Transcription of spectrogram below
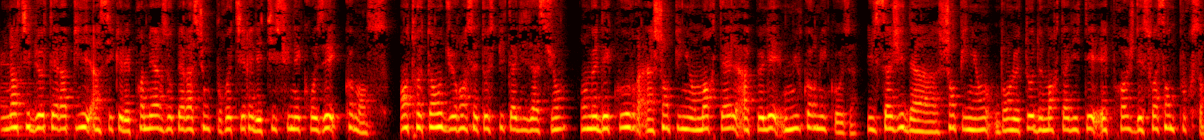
Une antibiothérapie ainsi que les premières opérations pour retirer les tissus nécrosés commencent. Entre-temps, durant cette hospitalisation, on me découvre un champignon mortel appelé mucormycose. Il s'agit d'un champignon dont le taux de mortalité est proche des 60%.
